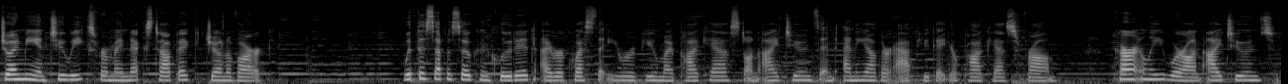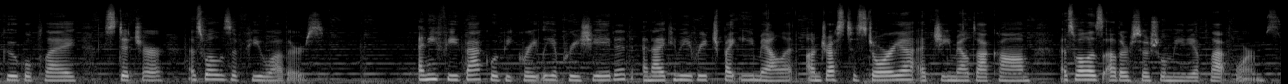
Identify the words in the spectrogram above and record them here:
Join me in two weeks for my next topic, Joan of Arc. With this episode concluded, I request that you review my podcast on iTunes and any other app you get your podcast from. Currently, we're on iTunes, Google Play, Stitcher, as well as a few others. Any feedback would be greatly appreciated, and I can be reached by email at undressedhistoria at gmail.com, as well as other social media platforms.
